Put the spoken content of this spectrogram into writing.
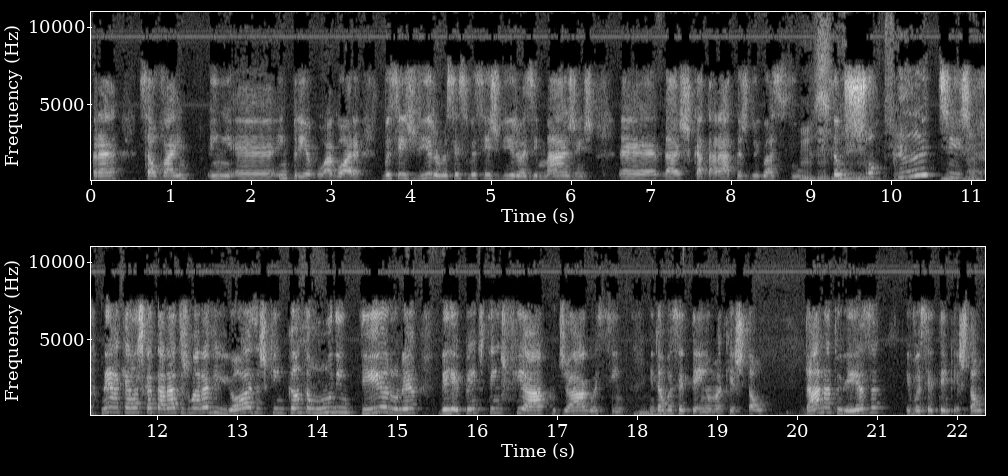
para salvar em, é, emprego. Agora, vocês viram, não sei se vocês viram as imagens é, das cataratas do Iguaçu. Uhum. São chocantes, sim. É. né? Aquelas cataratas maravilhosas que encantam o mundo inteiro, né? De repente tem fiapo de água assim. Uhum. Então você tem uma questão da natureza e você tem questão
